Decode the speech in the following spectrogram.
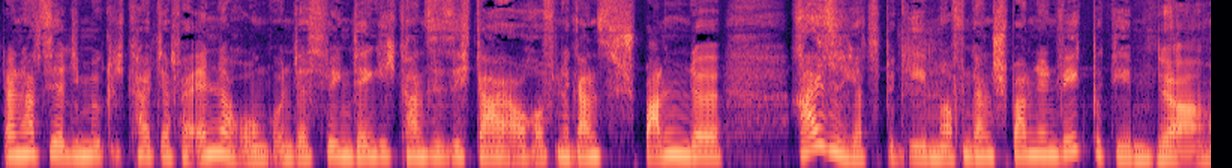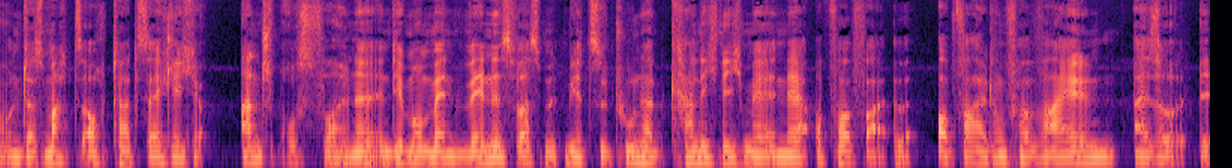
dann hat sie ja die Möglichkeit der Veränderung. Und deswegen denke ich, kann sie sich da auch auf eine ganz spannende Reise jetzt begeben, auf einen ganz spannenden Weg begeben. Ja, und das macht es auch tatsächlich anspruchsvoll. Ne? In dem Moment, wenn es was mit mir zu tun hat, kann ich nicht mehr in der Opfer, Opferhaltung verweilen. Also äh,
